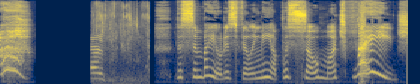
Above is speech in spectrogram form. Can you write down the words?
Ugh! The symbiote is filling me up with so much rage!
